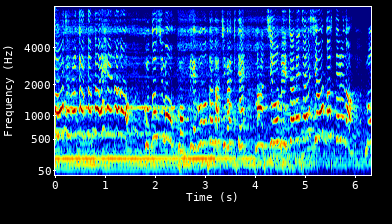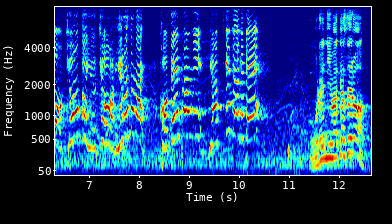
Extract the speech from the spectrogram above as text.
そうじゃなかった大変なの。今年もコッペゴンタたちが来て街をめちゃめちゃにしようとしてるの。もう今日という今日は許さない。コテンパンにやっつけてあげて。俺に任せろ「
